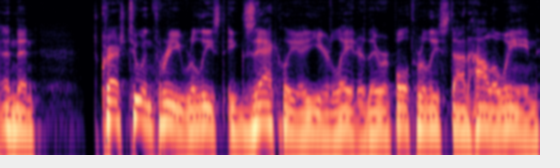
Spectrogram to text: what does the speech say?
and then crash 2 and 3 released exactly a year later. They were both released on halloween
